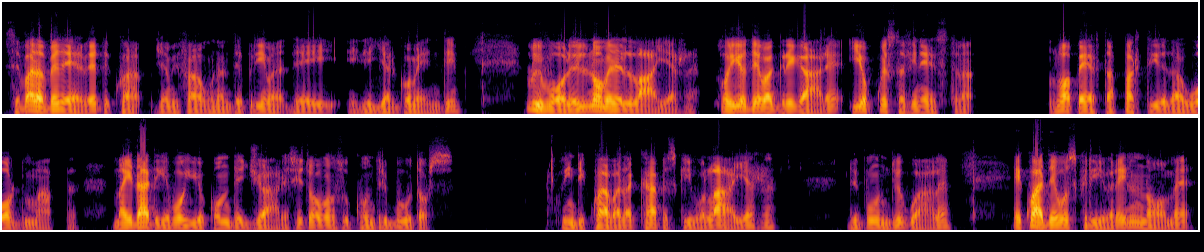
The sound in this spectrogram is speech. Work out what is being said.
se vado a vedere vedete qua già mi fa un'anteprima degli argomenti lui vuole il nome del layer ora io devo aggregare io questa finestra l'ho aperta a partire da world map ma i dati che voglio conteggiare si trovano su contributors. Quindi qua vado a capo e scrivo layer due punti uguale e qua devo scrivere il nome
